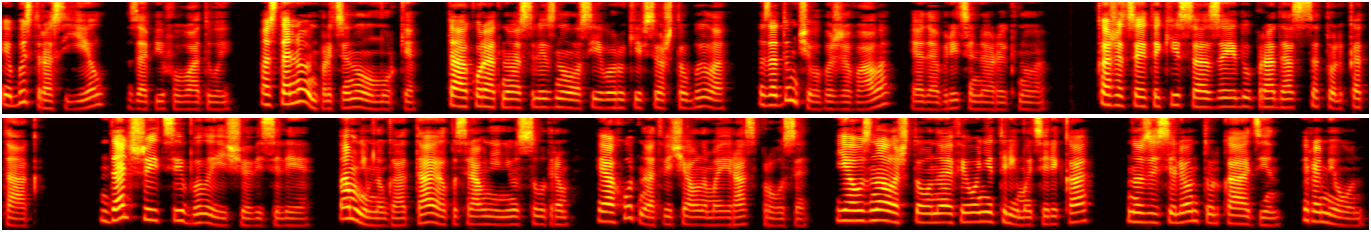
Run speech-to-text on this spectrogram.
и быстро съел, запив водой. Остальное он протянул Мурке. Та аккуратно слезнула с его руки все, что было, задумчиво пожевала и одобрительно рыкнула. Кажется, эта киса за еду продастся только так. Дальше идти было еще веселее. Ам немного оттаял по сравнению с утром и охотно отвечал на мои расспросы. Я узнала, что на Афионе три материка, но заселен только один – Рамион.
